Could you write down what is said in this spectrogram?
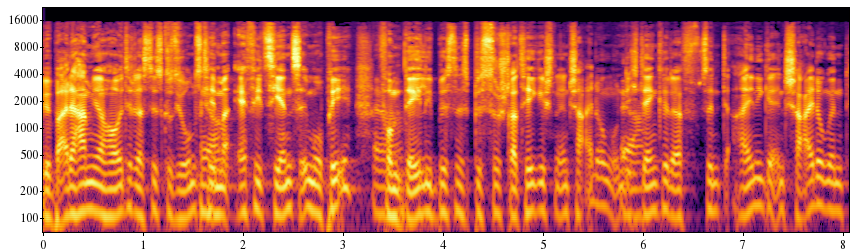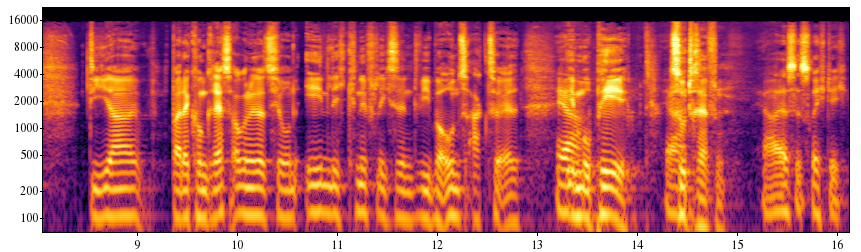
Wir beide haben ja heute das Diskussionsthema ja. Effizienz im OP, ja. vom Daily Business bis zur strategischen Entscheidung. Und ja. ich denke, da sind einige Entscheidungen, die ja bei der Kongressorganisation ähnlich knifflig sind wie bei uns aktuell im OP zu treffen. Ja, das ist richtig.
